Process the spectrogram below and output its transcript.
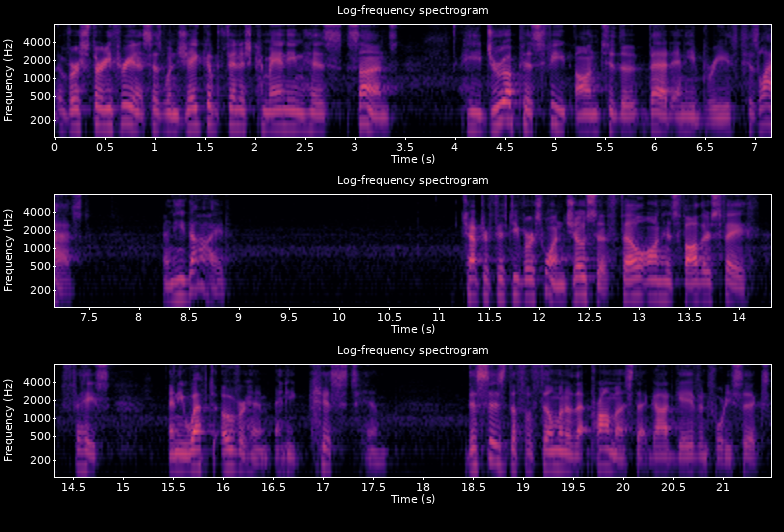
Verse 33, and it says, When Jacob finished commanding his sons, he drew up his feet onto the bed and he breathed his last, and he died. Chapter 50, verse 1 Joseph fell on his father's faith, face, and he wept over him, and he kissed him. This is the fulfillment of that promise that God gave in 46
